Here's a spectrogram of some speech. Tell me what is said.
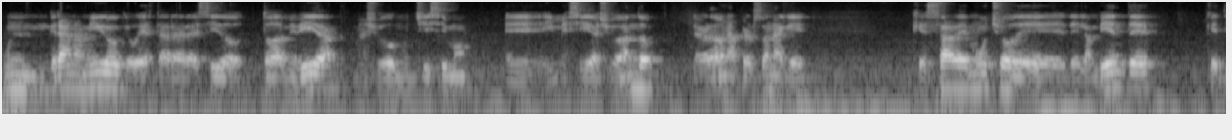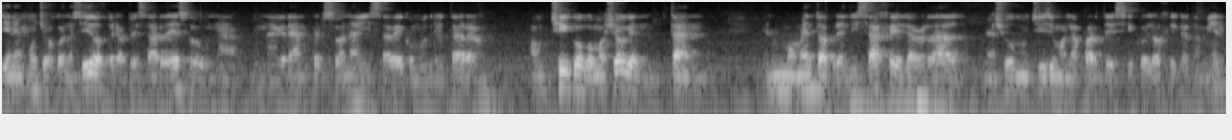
Un gran amigo que voy a estar agradecido toda mi vida. Me ayudó muchísimo eh, y me sigue ayudando. La verdad, una persona que, que sabe mucho de- del ambiente, que tiene muchos conocidos, pero a pesar de eso, una, una gran persona y sabe cómo tratar a, a un chico como yo que está en, en un momento de aprendizaje y la verdad me ayudó muchísimo en la parte psicológica también.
